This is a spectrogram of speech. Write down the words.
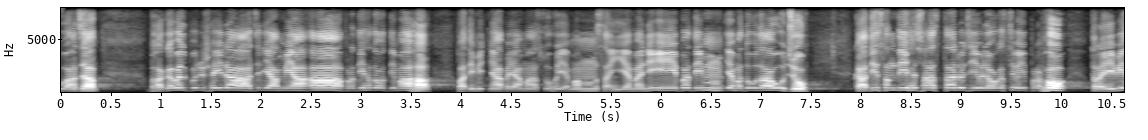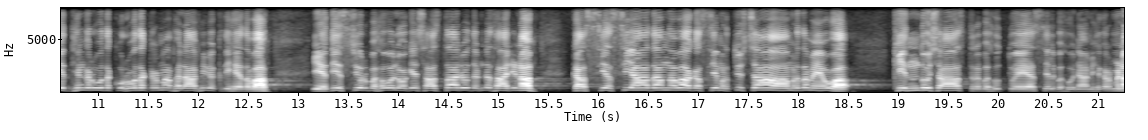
ഉവാച. ഭഗവത്പുരുഷൈരാചര്യാമ്യ ആ പ്രതിഹതോദ്യമാ പതിമിജ്ഞാപയാമാസു യമം സംയമനീപതിം യമദൂതാവുജു കതി സന്ദേഹ ശാസ്താരോ ജീവലോകസ്യ വൈ ത്രൈവേദ്യം കുർവതക്രമ ഫലാഭിവ്യക്തി ഹേതവ. യതിസ്യുർബഹവോ ലോകേ ശാസ്താരോ ദണ്ഡധാരിണ. കസ്യസ്യാദാം നവ കസ്യ മൃത്യുശ്ചാമൃതമേവ കിന്തു ശാസ്ത്രബഹുത്വേയസ്യൽ ബഹുനാമിഹ കർമ്മിണ.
